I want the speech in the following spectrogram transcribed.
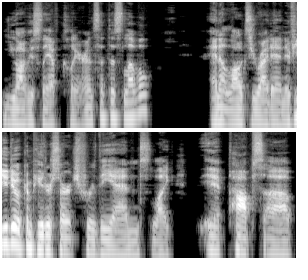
you obviously have clearance at this level, and it logs you right in. If you do a computer search for the end, like it pops up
